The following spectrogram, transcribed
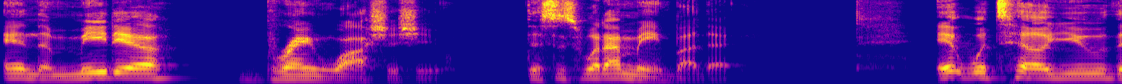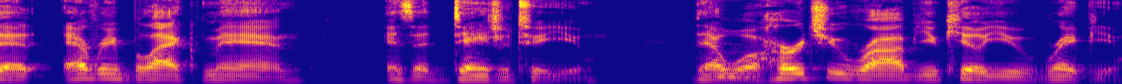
And the media brainwashes you. This is what I mean by that. It will tell you that every black man is a danger to you, that Mm. will hurt you, rob you, kill you, rape you.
